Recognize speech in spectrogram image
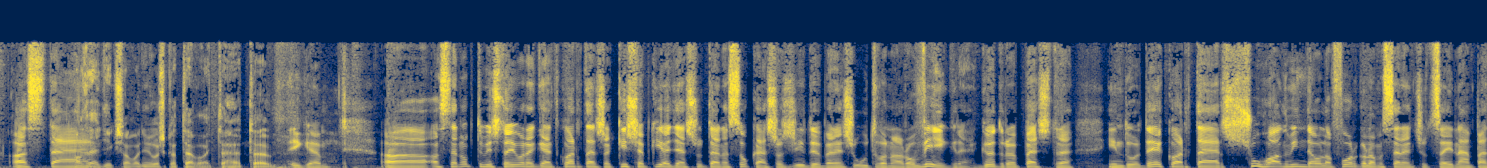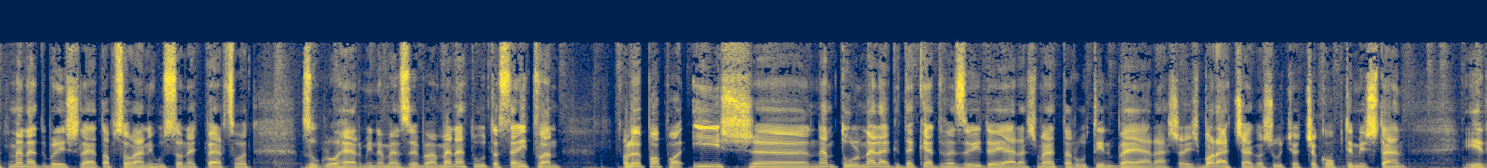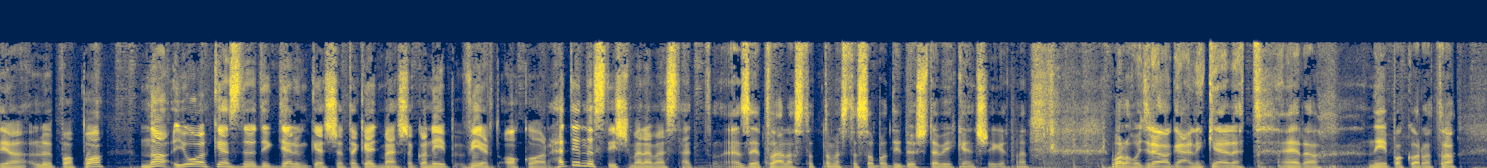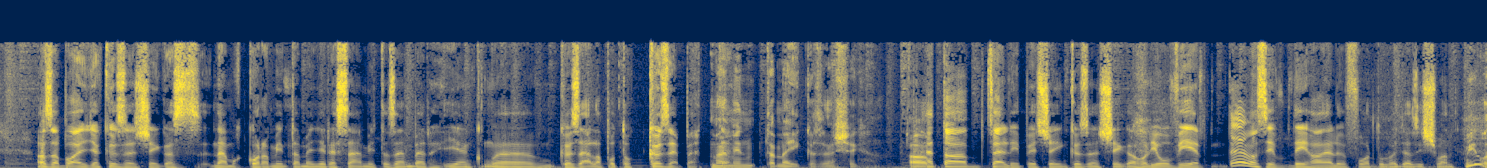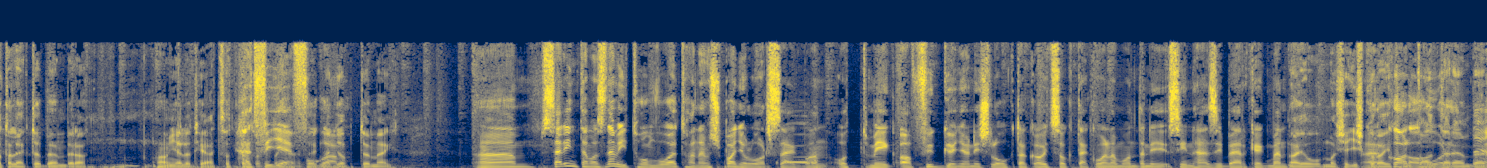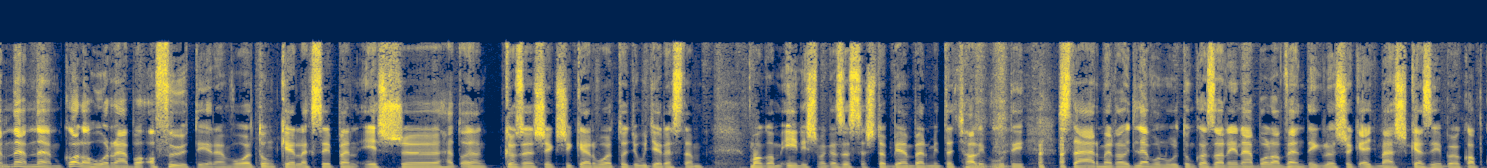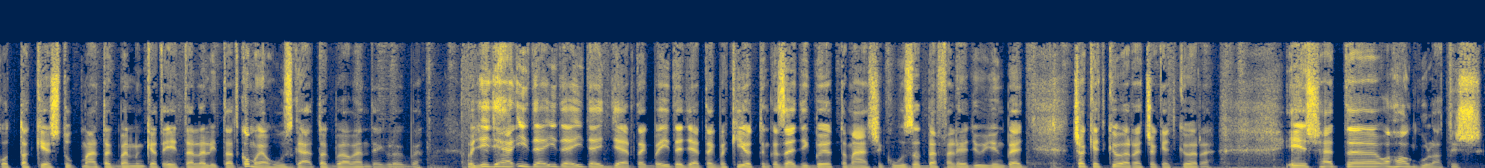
Aztán... Az egyik savanyú Jóska te vagy, tehát... Igen. A, aztán optimista jó reggelt kartársa kisebb kiadás után a szokásos időben és útvonalról végre Gödről Pestre indul délkartár, suhan mindenhol a forgalom, a Szerencs utcai lámpát menetből is lehet abszolválni, 21 perc volt Zugló Hermine mezőben a menetút, aztán itt van a lőpapa is nem túl meleg, de kedvező időjárás mellett a rutin bejárása is barátságos, úgyhogy csak optimistán írja lőpapa. Na, jól kezdődik, gyerünk essetek egymásnak, a nép vért akar. Hát én ezt ismerem, ezt, hát ezért választottam ezt a szabad idős tevékenységet, mert valahogy reagálni kellett erre a nép akaratra. Az a baj, hogy a közönség az nem akkora, mint amennyire számít az ember ilyen közállapotok közepette. Mármint te melyik közönség? A... Hát a fellépéseink közönség, ahol jó vér, de azért néha előfordul, hogy az is van. Mi volt a legtöbb ember, a, ami előtt játszott? Hát figyelj, fogalm. tömeg. Um, szerintem az nem itthon volt, hanem Spanyolországban. Ott még a függönyön is lógtak, ahogy szokták volna mondani színházi berkekben. Na jó, most egy iskolai Kalahor, tanteremben. nem, nem, nem, Kalahorrába a főtéren voltunk, kérlek szépen, és hát olyan közönség siker volt, hogy úgy éreztem magam, én is, meg az összes többi ember, mint egy hollywoodi sztár, mert ahogy levonultunk az arénából, a vendéglősök egymás kezéből kapkodtak ki, és tukmáltak bennünket étellel itt, tehát komolyan húzgáltak be a vendéglőkbe. Hogy ide, ide, ide, ide, gyertek be, ide gyertek be. Kijöttünk az egyikbe, jött a másik, húzott befelé, hogy üljünk be egy, csak egy körre, csak egy körre. És hát a hangulat is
